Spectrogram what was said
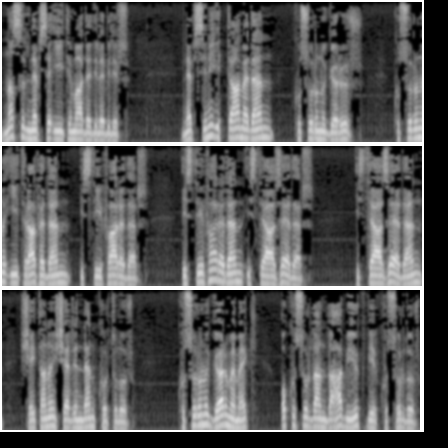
nasıl nefse itimat edilebilir? Nefsini ittiham eden kusurunu görür. Kusurunu itiraf eden istiğfar eder. İstiğfar eden istiaze eder. İstiaze eden şeytanın şerrinden kurtulur. Kusurunu görmemek o kusurdan daha büyük bir kusurdur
